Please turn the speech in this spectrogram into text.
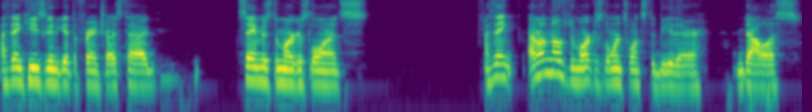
I think he's going to get the franchise tag. Same as Demarcus Lawrence. I think I don't know if Demarcus Lawrence wants to be there in Dallas.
